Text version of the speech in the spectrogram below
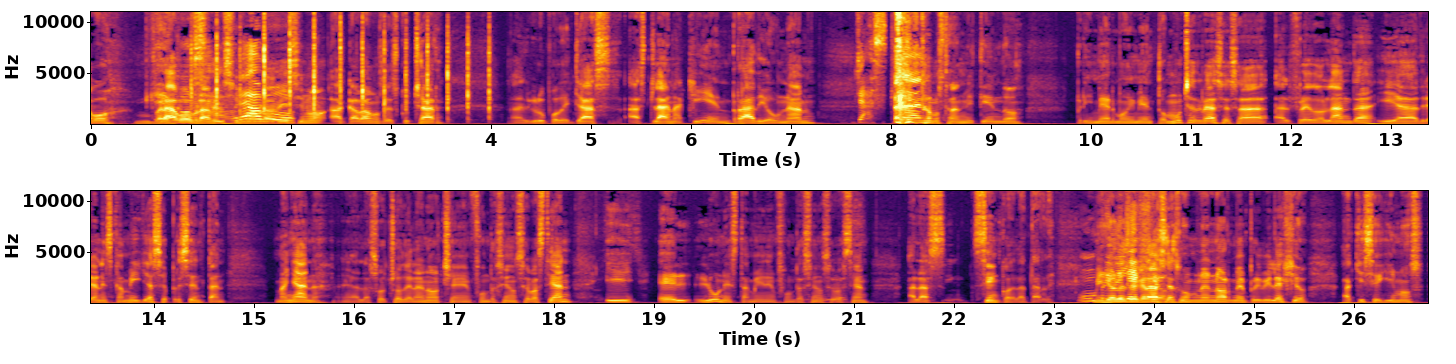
Bravo, bravo, bravísimo, bravísimo. Acabamos de escuchar al grupo de jazz Aztlán aquí en Radio UNAM. Estamos transmitiendo primer movimiento. Muchas gracias a Alfredo Landa y a Adrián Escamilla. Se presentan mañana eh, a las 8 de la noche en Fundación Sebastián y el lunes también en Fundación Sebastián a las 5 de la tarde. Millones de gracias, un enorme privilegio. Aquí seguimos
